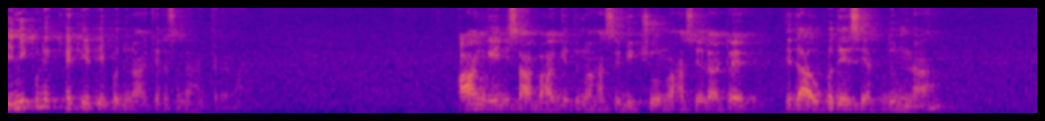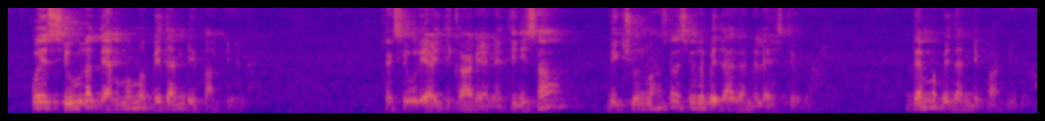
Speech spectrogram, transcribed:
ඉනිකුණෙක් හැටියට ඉපදුනා කියලා සඳහන් කරනවා. ආන් ඒ නිසා භාග්‍යතුන් වහන්සේ භික්ෂූන් වහන්සේලාට එදා උපදේශයක් දුන්නා. ඔය සිවුර දැම්මම බෙදන්න එපා කියලා. දැන් සිවුරේ අයිතිකාරය නැති නිසා භික්ෂූන් වහන්සේලා සිවුර බෙදා ගන්න ලෑස්ති වුණා. දැම්ම බෙදන්න එපා කිව්වා.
